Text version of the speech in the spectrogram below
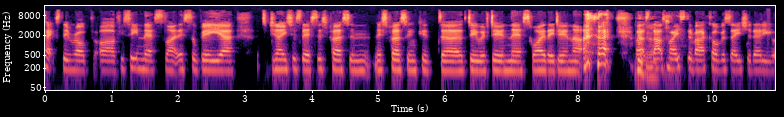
texting Rob. Oh, have you seen this? Like this will be. Uh, did you notice this? This person, this person could uh, do with doing this. Why are they doing that? that's yeah. that's most of our conversation. Anyway,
